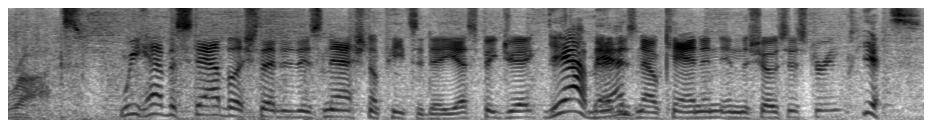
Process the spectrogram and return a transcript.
rocks. We have established that it is National Pizza Day. Yes, Big J? Yeah, man. is now canon in the show's history. Yes.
